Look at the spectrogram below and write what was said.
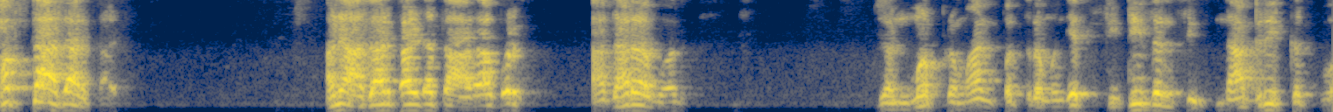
फक्त आधार कार्ड. आणि आधार कार्डाच्या आधारावर आधारावर जन्म प्रमाणपत्र म्हणजे सिटीजनशिप नागरिकत्व.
